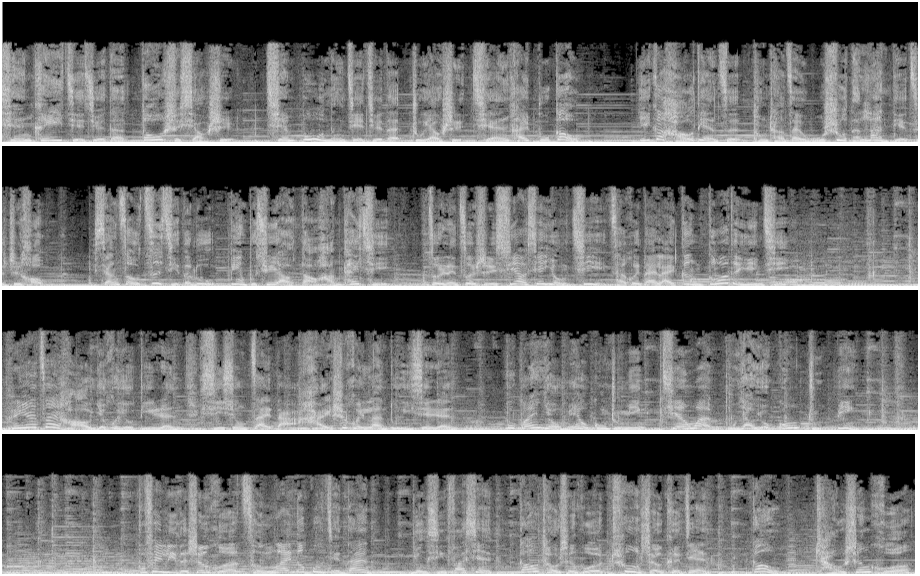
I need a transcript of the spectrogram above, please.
钱可以解决的都是小事，钱不能解决的主要是钱还不够。一个好点子通常在无数的烂点子之后。想走自己的路，并不需要导航开启。做人做事需要些勇气，才会带来更多的运气。人缘再好也会有敌人，心胸再大还是会烂赌一些人。不管有没有公主命，千万不要有公主病。不费力的生活从来都不简单，用心发现，高潮生活触手可见 Go 潮生活。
